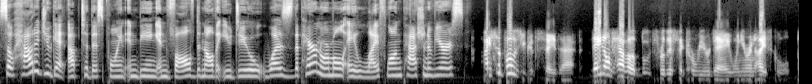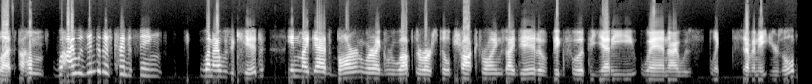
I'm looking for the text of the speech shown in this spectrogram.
So, how did you get up to this point in being involved in all that you do? Was the paranormal a lifelong passion of yours? I suppose you could say that. They don't have a booth for this at Career Day when you're in high school, but um, well, I was into this kind of thing when I was a kid in my dad's barn where I grew up, there are still chalk drawings I did of Bigfoot, the Yeti, when I was like seven, eight years old.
